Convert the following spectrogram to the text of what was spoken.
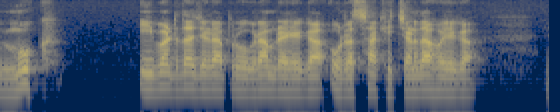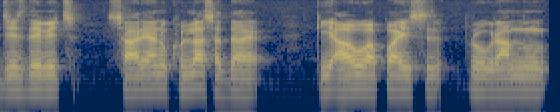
ਮੁੱਖ ਈਵੈਂਟ ਦਾ ਜਿਹੜਾ ਪ੍ਰੋਗਰਾਮ ਰਹੇਗਾ, ਉਹ ਰੱਸਾ ਖਿੱਚਣ ਦਾ ਹੋਏਗਾ, ਜਿਸ ਦੇ ਵਿੱਚ ਸਾਰਿਆਂ ਨੂੰ ਖੁੱਲਾ ਸੱਦਾ ਹੈ ਕਿ ਆਓ ਆਪਾਂ ਇਸ ਪ੍ਰੋਗਰਾਮ ਨੂੰ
